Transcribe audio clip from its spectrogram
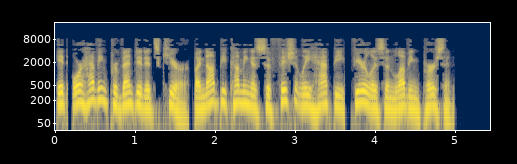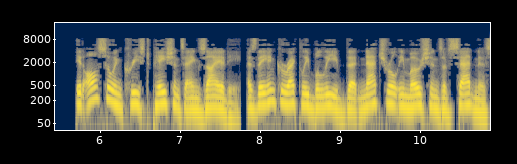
it or having prevented its cure by not becoming a sufficiently happy, fearless and loving person. It also increased patients' anxiety, as they incorrectly believed that natural emotions of sadness,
